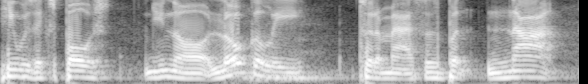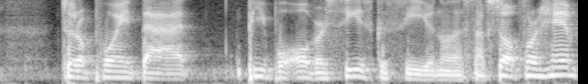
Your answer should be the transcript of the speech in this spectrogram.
He was exposed, you know, locally to the masses, but not to the point that people overseas could see, you know, that stuff. So for him,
